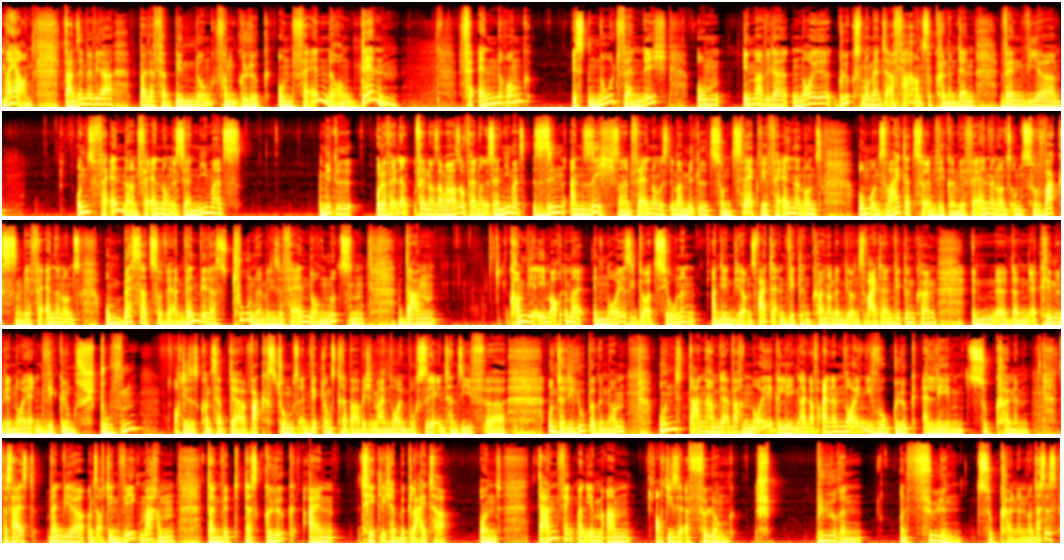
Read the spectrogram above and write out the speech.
Naja, und dann sind wir wieder bei der Verbindung von Glück und Veränderung, denn Veränderung ist notwendig, um immer wieder neue Glücksmomente erfahren zu können. Denn wenn wir uns verändern, und Veränderung ist ja niemals Mittel oder Veränderung, Veränderung, sagen wir mal so, Veränderung ist ja niemals Sinn an sich, sondern Veränderung ist immer Mittel zum Zweck. Wir verändern uns, um uns weiterzuentwickeln. Wir verändern uns, um zu wachsen. Wir verändern uns, um besser zu werden. Wenn wir das tun, wenn wir diese Veränderung nutzen, dann kommen wir eben auch immer in neue Situationen, an denen wir uns weiterentwickeln können. Und wenn wir uns weiterentwickeln können, in, äh, dann erklimmen wir neue Entwicklungsstufen. Auch dieses Konzept der Wachstumsentwicklungstreppe habe ich in meinem neuen Buch sehr intensiv äh, unter die Lupe genommen. Und dann haben wir einfach neue Gelegenheiten, auf einem neuen Niveau Glück erleben zu können. Das heißt, wenn wir uns auf den Weg machen, dann wird das Glück ein täglicher Begleiter. Und dann fängt man eben an, auch diese Erfüllung spüren und fühlen zu können. Und das ist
